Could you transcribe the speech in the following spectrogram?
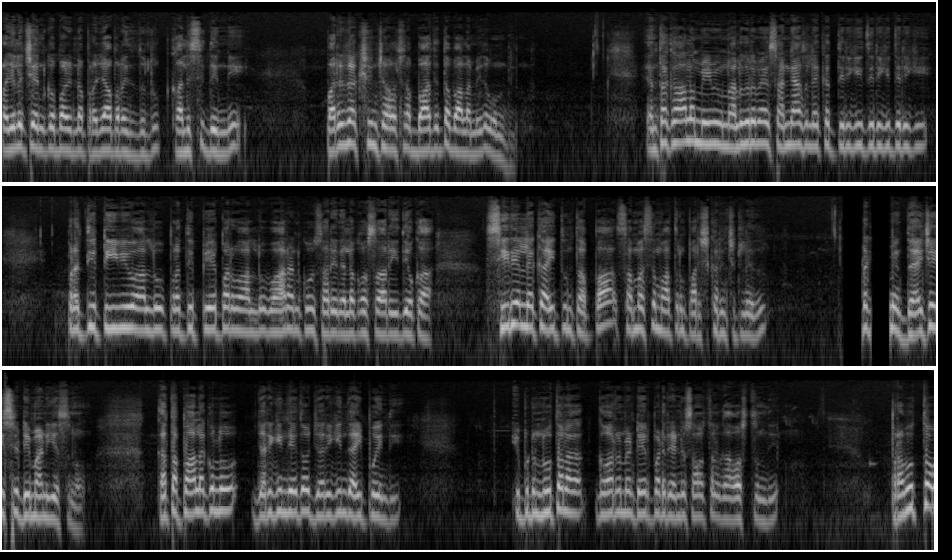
ప్రజలచే ఎన్నుకోబడిన ప్రజాప్రతినిధులు కలిసి దీన్ని పరిరక్షించాల్సిన బాధ్యత వాళ్ళ మీద ఉంది. ఎంతకాలం మేము నలుగురమే సన్యాసి లెక్క తిరిగి తిరిగి తిరిగి ప్రతి టీవీ వాళ్ళు ప్రతి పేపర్ వాళ్ళు వారానికి ఒకసారి నెలకోసారి ఇది ఒక సీరియల్ లెక్క అవుతుంది తప్ప సమస్య మాత్రం పరిష్కరించట్లేదు. మేము దయచేసి డిమాండ్ చేస్తున్నాం. గత పాలకులు జరిగింది ఏదో జరిగింది అయిపోయింది. ఇప్పుడు నూతన గవర్నమెంట్ ఏర్పడి రెండు సంవత్సరాలుగా వస్తుంది. ప్రభుత్వ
